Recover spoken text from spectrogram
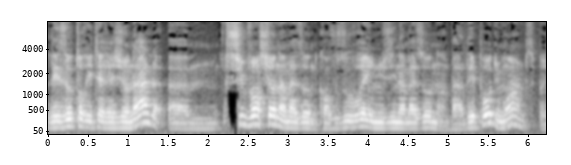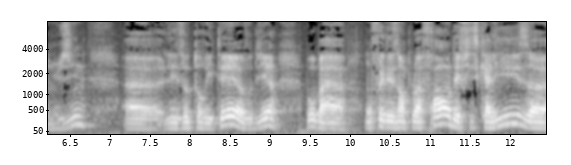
les autorités régionales euh, subventionnent Amazon. Quand vous ouvrez une usine Amazon, ben, un dépôt du moins, c'est pas une usine, euh, les autorités euh, vous dire bon bah on fait des emplois francs, on défiscalise. Euh,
